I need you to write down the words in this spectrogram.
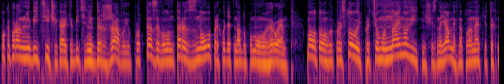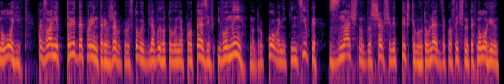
Поки поранені бійці чекають обіцяні державою протези, волонтери знову приходять на допомогу героям. Мало того, використовують при цьому найновітніші з наявних на планеті технологій. Так звані 3D-принтери вже використовують для виготовлення протезів, і вони, надруковані кінцівки, значно дешевші від тих, що виготовляють за класичною технологією.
